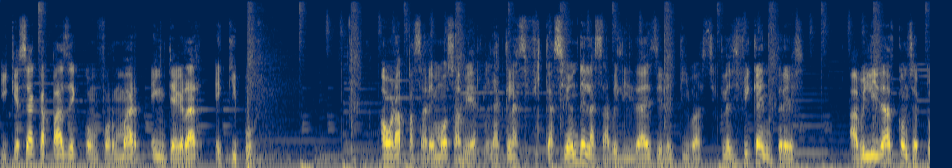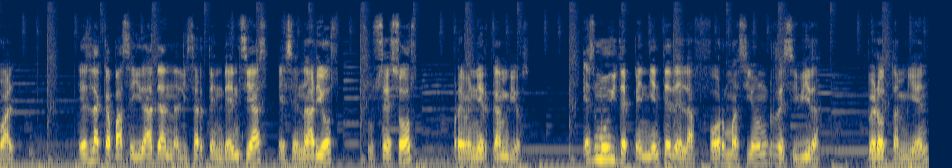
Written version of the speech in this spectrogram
y que sea capaz de conformar e integrar equipos. Ahora pasaremos a ver la clasificación de las habilidades directivas. Se clasifica en tres. Habilidad conceptual. Es la capacidad de analizar tendencias, escenarios, sucesos, prevenir cambios. Es muy dependiente de la formación recibida, pero también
